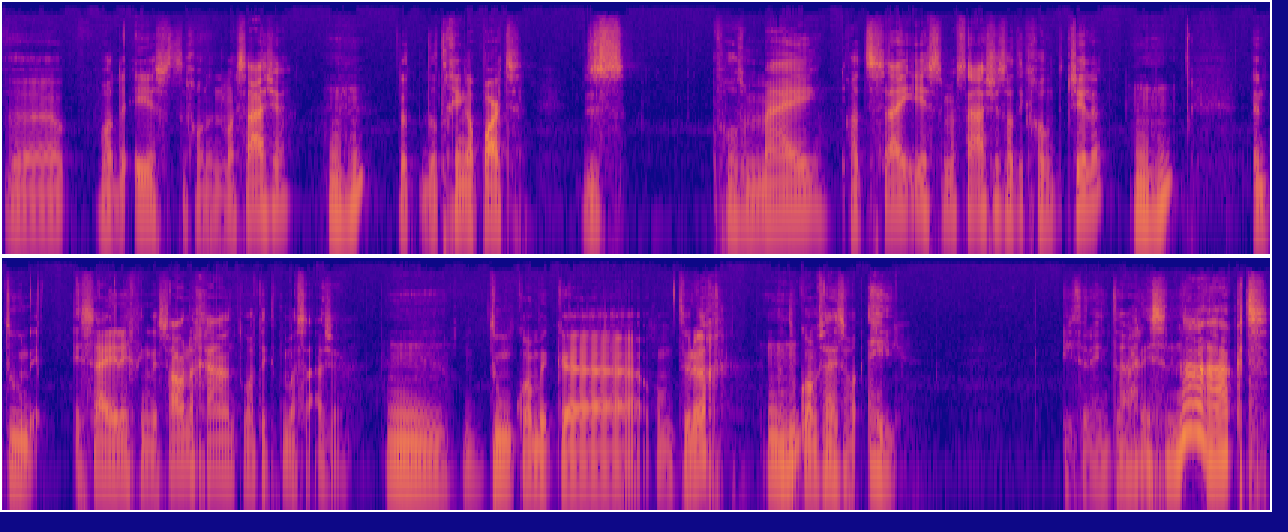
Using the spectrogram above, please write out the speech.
we, we hadden eerst gewoon een massage. mhm, Dat, dat ging apart. Dus volgens mij had zij eerst de massage, zat ik gewoon te chillen. mhm. En toen is zij richting de sauna gaan, toen had ik de massage. Hmm, Toen kwam ik, eh, kwam ik terug en mhm. toen kwam zij zo van, hé, hey, iedereen daar is naakt.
